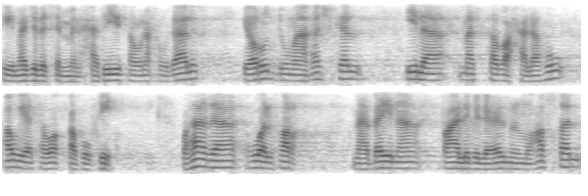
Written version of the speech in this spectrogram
في مجلس من حديث أو نحو ذلك يرد ما أشكل إلى ما اتضح له أو يتوقف فيه. وهذا هو الفرق ما بين طالب العلم المؤصل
